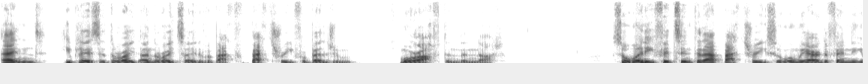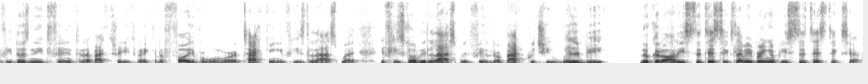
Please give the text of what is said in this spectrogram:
and he plays at the right on the right side of a back back three for Belgium more often than not. So when he fits into that back three, so when we are defending, if he does need to fit into that back three to make it a five, or when we're attacking, if he's the last man, if he's going to be the last midfielder back, which he will be, look at all these statistics. Let me bring up his statistics here.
